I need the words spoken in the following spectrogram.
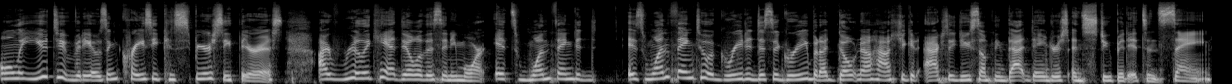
only YouTube videos and crazy conspiracy theorists. I really can't deal with this anymore. It's one thing to. It's one thing to agree to disagree, but I don't know how she could actually do something that dangerous and stupid. It's insane.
